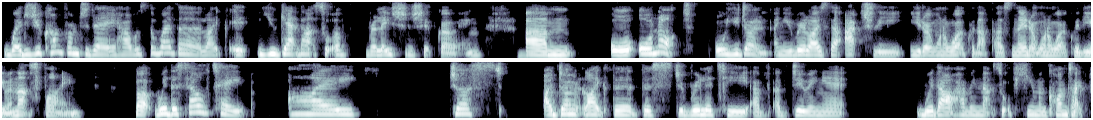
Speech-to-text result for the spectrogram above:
where did you come from today? How was the weather? Like it, you get that sort of relationship going mm. um or or not or you don't and you realize that actually you don't want to work with that person they don't want to work with you and that's fine. But with a self tape I just I don't like the the sterility of of doing it without having that sort of human contact.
